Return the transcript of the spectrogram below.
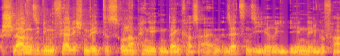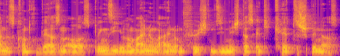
Schlagen Sie den gefährlichen Weg des unabhängigen Denkers ein. Setzen Sie Ihre Ideen den Gefahren des Kontroversen aus. Bringen Sie Ihre Meinung ein und fürchten Sie nicht das Etikett des Spinners.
